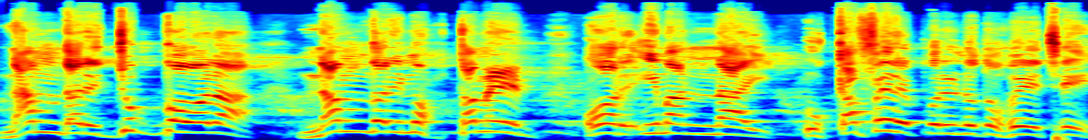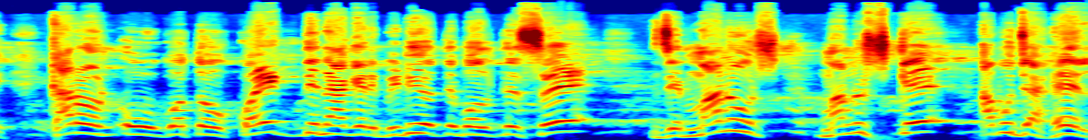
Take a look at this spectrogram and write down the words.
নামদারি জুব্বাওয়ালা, নামদারি মোহতামেম। ওর ইমান নাই, ও কাফেরে পরিণত হয়েছে। কারণ ও গত কয়েকদিন আগের ভিডিওতে বলতেছে যে, মানুষ মানুষকে আবু জাহেল,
